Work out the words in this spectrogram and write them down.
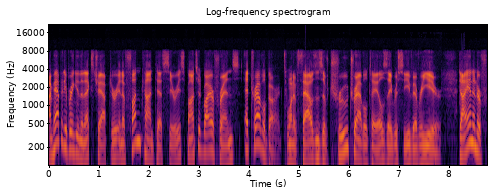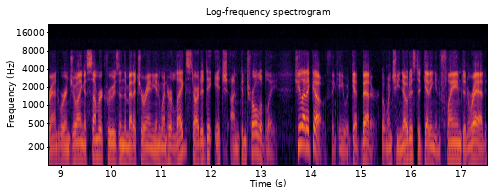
I'm happy to bring you the next chapter in a fun contest series sponsored by our friends at Travel Guard. It's one of thousands of true travel tales they receive every year. Diane and her friend were enjoying a summer cruise in the Mediterranean when her legs started to itch uncontrollably. She let it go, thinking it would get better, but when she noticed it getting inflamed and red,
